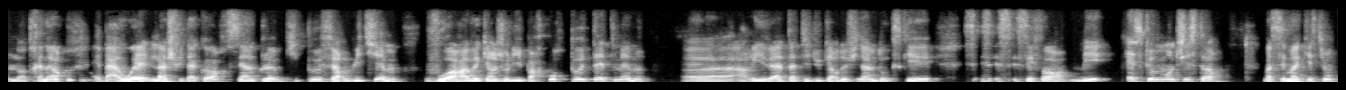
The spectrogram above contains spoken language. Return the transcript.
l'entraîneur, le, eh ben ouais, là je suis d'accord, c'est un club qui peut faire huitième, voire avec un joli parcours, peut-être même euh, arriver à tâter du quart de finale. Donc c'est fort. Mais est-ce que Manchester, moi c'est ma question,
